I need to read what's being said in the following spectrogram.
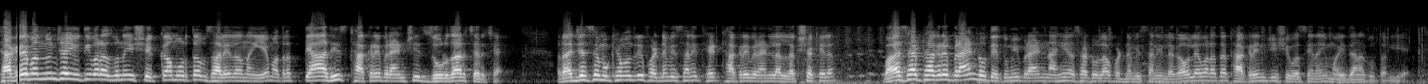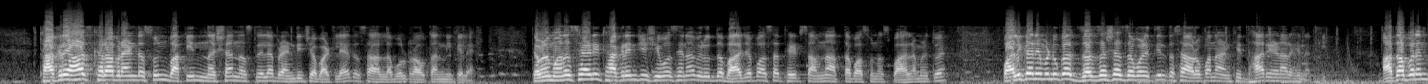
ठाकरे बंधूंच्या युतीवर अजूनही शिक्कामोर्तब झालेला नाहीये मात्र त्याआधीच ठाकरे ब्रँडची जोरदार चर्चा आहे. राज्याचे मुख्यमंत्री फडणवीसांनी थेट ठाकरे ब्रँडला लक्ष केलं. बाळासाहेब ठाकरे ब्रँड होते तुम्ही ब्रँड नाही असा टोला फडणवीसांनी लगावल्यावर आता ठाकरेंची शिवसेनाही मैदानात उतरली आहे. ठाकरे हाच खरा ब्रँड असून बाकी नशा नसलेल्या ब्रँडीच्या बाटल्या आहेत असा हल्लाबोल राऊतांनी केलाय. त्यामुळे मनसे आणि ठाकरेंची शिवसेना विरुद्ध भाजप असा थेट सामना आतापासूनच पाहायला मिळतोय. पालिका निवडणुका जसजशा जवळ येतील तसा आरोपांना आणखी धार येणार हे नक्की. आतापर्यंत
